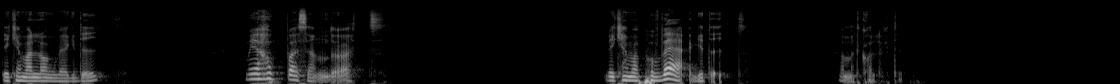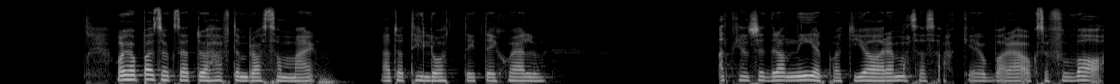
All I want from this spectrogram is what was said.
det kan vara en lång väg dit. Men jag hoppas ändå att vi kan vara på väg dit som ett kollektiv. Och jag hoppas också att du har haft en bra sommar. Att du har tillåtit dig själv att kanske dra ner på att göra massa saker och bara också få vara.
